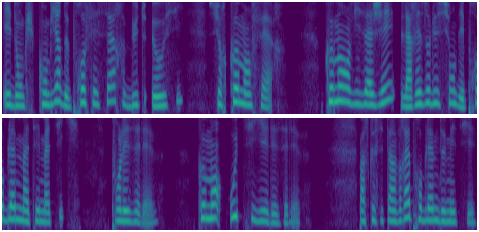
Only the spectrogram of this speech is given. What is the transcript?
Et donc combien de professeurs butent eux aussi sur comment faire? Comment envisager la résolution des problèmes mathématiques pour les élèves? Comment outiller les élèves? Parce que c'est un vrai problème de métier.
